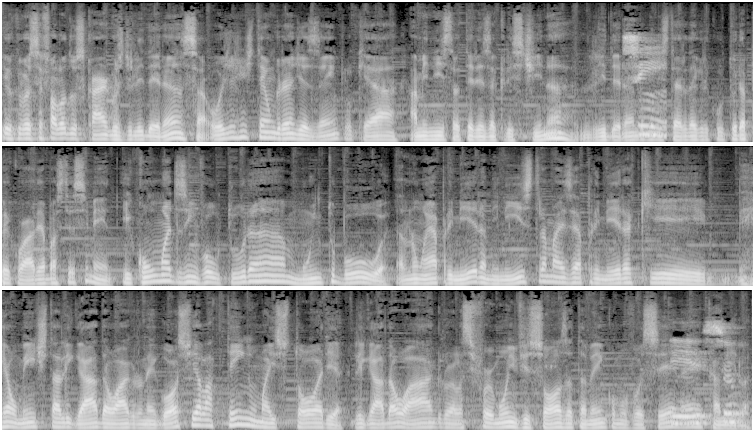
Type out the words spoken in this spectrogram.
e o que você falou dos cargos de liderança, hoje a gente tem um grande exemplo que é a, a ministra Tereza Cristina, liderando Sim. o Ministério da Agricultura, Pecuária e Abastecimento. E com uma desenvoltura muito boa. Ela não é a primeira ministra, mas é a primeira que realmente está ligada ao agronegócio e ela tem uma história ligada ao agro. Ela se formou em Viçosa também, como você, né, Isso. né, Camila?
